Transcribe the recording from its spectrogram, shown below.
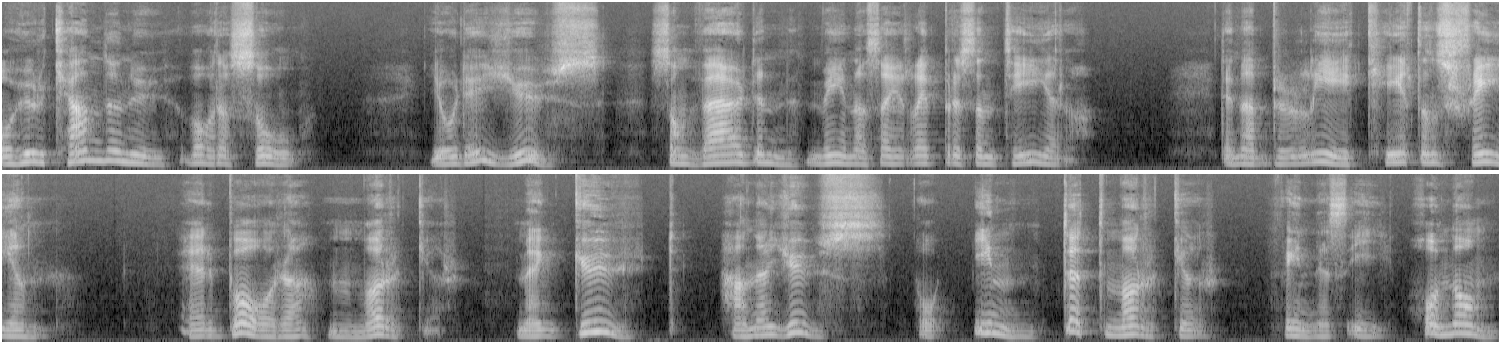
Och hur kan det nu vara så? Jo, det är ljus som världen menar sig representera. Denna blekhetens sken är bara mörker. Men Gud, han är ljus och intet mörker finnes i honom.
